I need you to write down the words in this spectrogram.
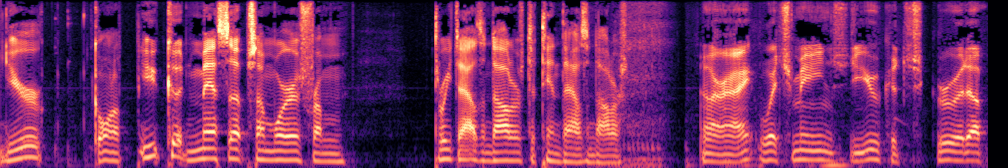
You're going to you could mess up somewhere from three thousand dollars to ten thousand dollars. All right, which means you could screw it up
